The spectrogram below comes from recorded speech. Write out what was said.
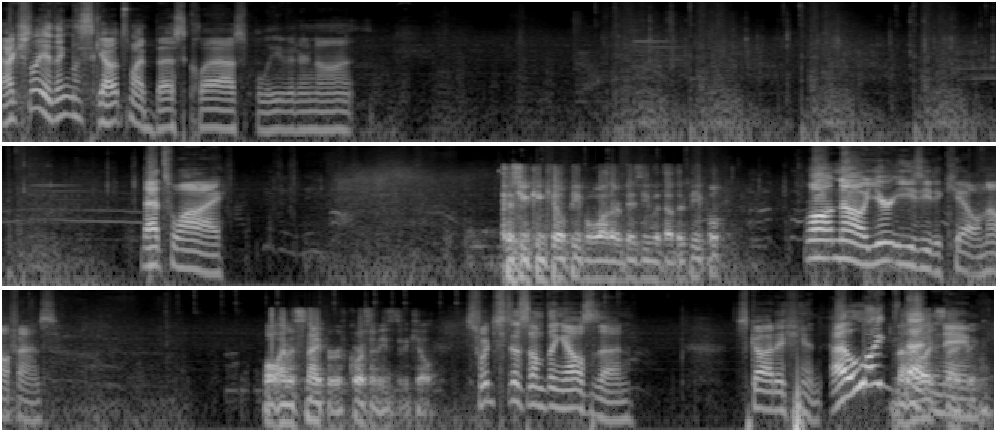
Actually, I think the scout's my best class, believe it or not. That's why. Because you can kill people while they're busy with other people. Well, no, you're easy to kill. No offense. Well, I'm a sniper. Of course I'm easy to kill. Switch to something else then. Scottish hint. I like No, that I like name. sniping.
